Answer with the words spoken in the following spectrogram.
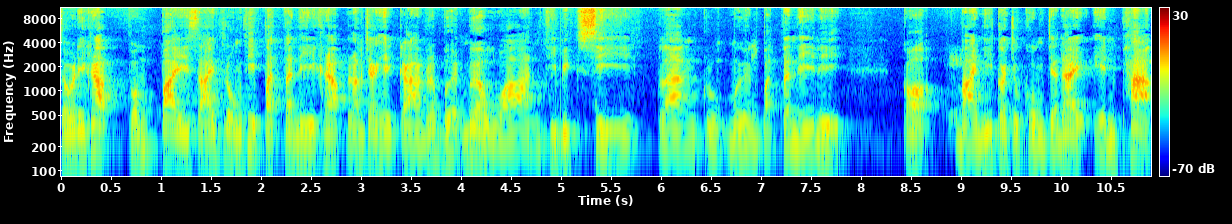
สวัสดีครับ ผมไปสายตรงที่ปัตตานีครับ หลังจากเหตุการณ์ระเบิดเมื่อวานที่บิ๊กซีกลางกรุงเมืองปัตตานีนี่ ก็บ่ายนี้ก็จะคงจะได้เห็นภาพ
